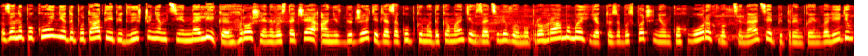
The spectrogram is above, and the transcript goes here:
Занепокоєні депутати і підвищенням цін на ліки. Грошей не вистачає ані в бюджеті для закупки медикаментів за цільовими програмами, як то забезпечення онкохворих, вакцинація, підтримка інвалідів,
